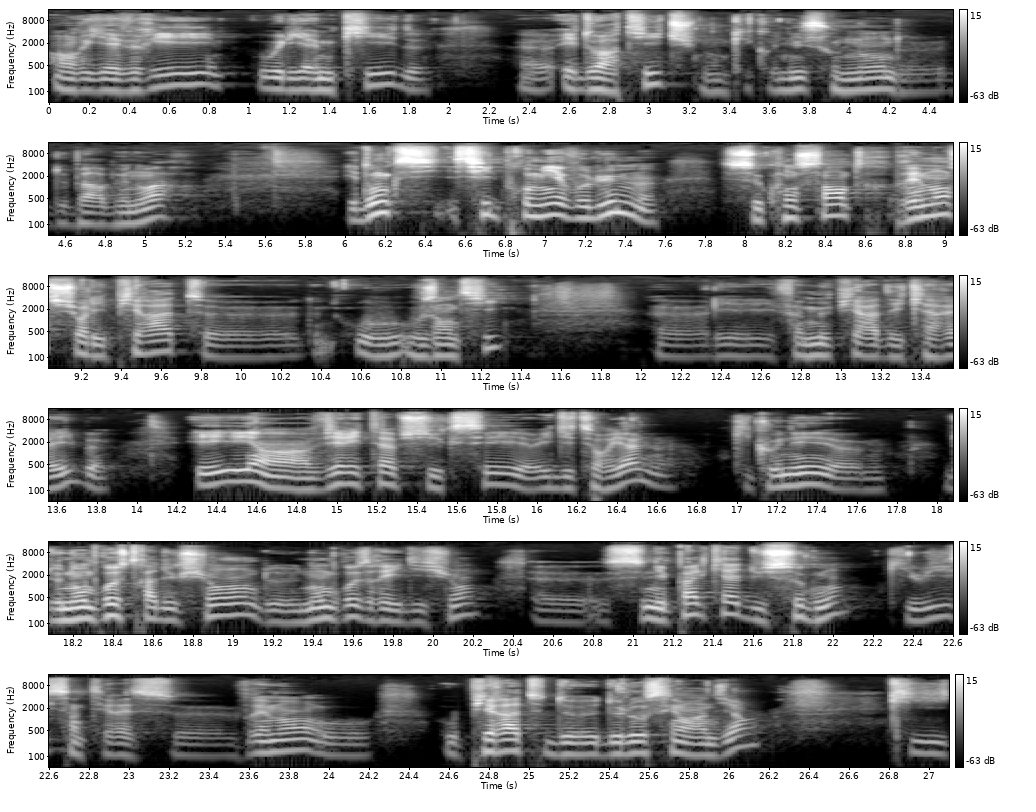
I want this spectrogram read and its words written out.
Henri Évry, William Kidd, euh, Edward Teach, donc connu sous le nom de, Barbe Noire. Et donc, si, le premier volume se concentre vraiment sur les pirates euh, aux, Antilles, euh, les fameux pirates des Caraïbes, et un véritable succès euh, éditorial qui connaît euh, de nombreuses traductions, de nombreuses rééditions. Euh, ce n'est pas le cas du second, qui lui s'intéresse vraiment aux, pirates de, l'océan Indien, qui,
